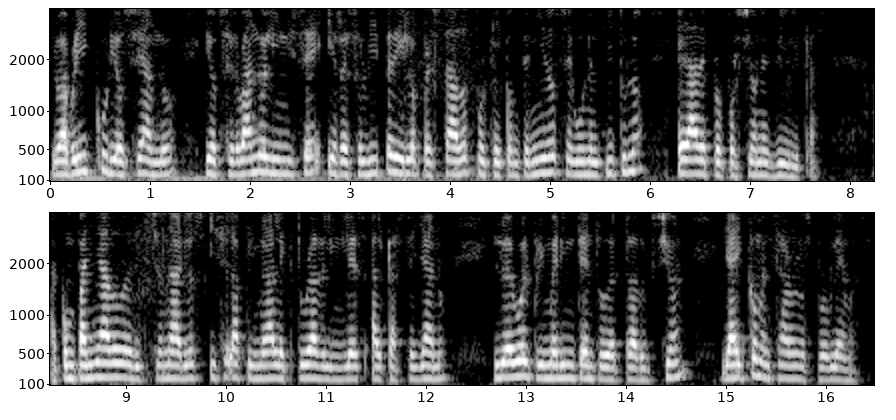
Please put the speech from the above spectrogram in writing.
lo abrí curioseando y observando el índice y resolví pedirlo prestado porque el contenido, según el título, era de proporciones bíblicas. Acompañado de diccionarios hice la primera lectura del inglés al castellano y luego el primer intento de traducción y ahí comenzaron los problemas.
